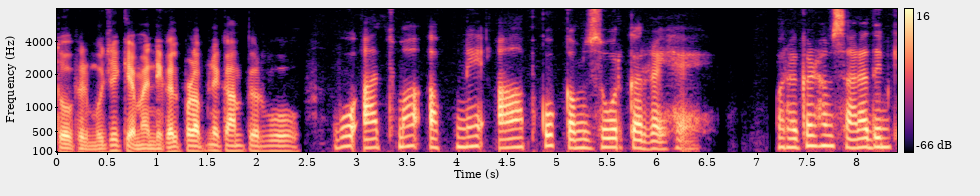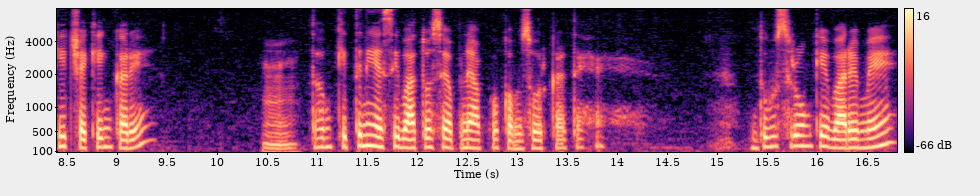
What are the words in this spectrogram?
तो फिर मुझे क्या मैं निकल पड़ा अपने काम पे और वो वो आत्मा अपने आप को कमज़ोर कर रही है। और अगर हम सारा दिन की चेकिंग करें तो हम कितनी ऐसी बातों से अपने आप को कमज़ोर करते हैं? दूसरों के बारे में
